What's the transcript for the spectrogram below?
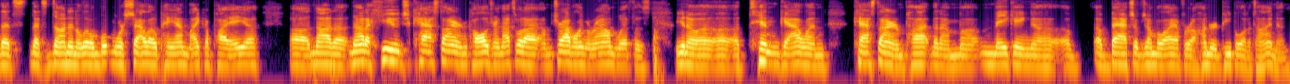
that's that's done in a little more shallow pan like a paella uh, not a not a huge cast iron cauldron. That's what I, am traveling around with is you know a, a 10 gallon cast iron pot that I'm uh, making a, a, a, batch of jambalaya for hundred people at a time in.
